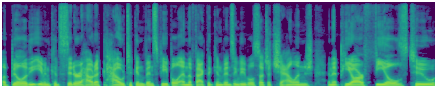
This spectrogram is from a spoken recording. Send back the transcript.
ability to even consider how to how to convince people and the fact that convincing people is such a challenge and that PR feels to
